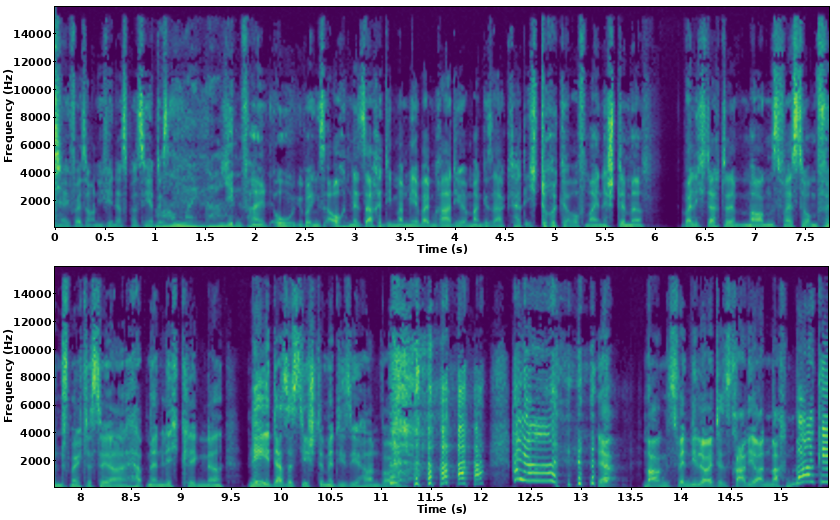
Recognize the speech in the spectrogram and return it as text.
ja, ich weiß auch nicht, wie das passiert ist. Oh mein Gott. Jedenfalls, oh, übrigens auch eine Sache, die man mir beim Radio immer gesagt hat, ich drücke auf meine Stimme. Weil ich dachte, morgens, weißt du, um fünf möchtest du ja herbmännlich klingen, ne? Nee, das ist die Stimme, die sie hören wollen. Hallo! Ja, morgens, wenn die Leute das Radio anmachen, morgen!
